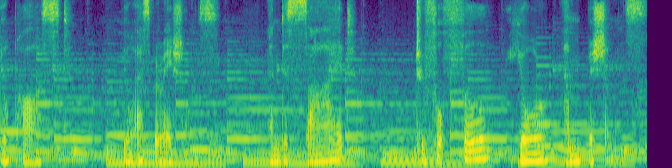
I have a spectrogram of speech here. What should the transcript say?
your past your aspirations and decide to fulfill your ambitions.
